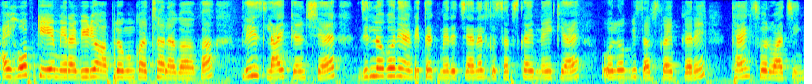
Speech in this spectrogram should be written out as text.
आई होप कि ये मेरा वीडियो आप लोगों को अच्छा लगा होगा। प्लीज़ लाइक एंड शेयर जिन लोगों ने अभी तक मेरे चैनल को सब्सक्राइब नहीं किया है, वो लोग भी सब्सक्राइब करें। थैंक्स फॉर वॉचिंग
